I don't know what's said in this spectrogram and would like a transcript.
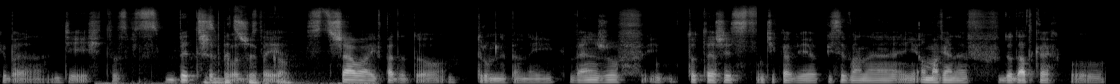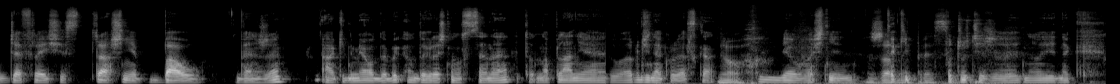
chyba dzieje się to zbyt szybko. Zbyt szybko. Strzała i wpada do trumny pełnej wężów. I to też jest ciekawie opisywane i omawiane w dodatkach, bo Jeffrey się strasznie bał węży. A kiedy miał odegrać tą scenę, to na planie była rodzina królewska. Oh, miał właśnie takie presji. poczucie, że no jednak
